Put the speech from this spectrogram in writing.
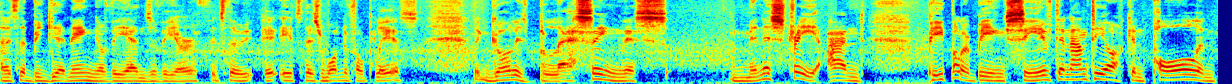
and it's the beginning of the ends of the earth. It's the it's this wonderful place that God is blessing this ministry and people are being saved in Antioch and Paul and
